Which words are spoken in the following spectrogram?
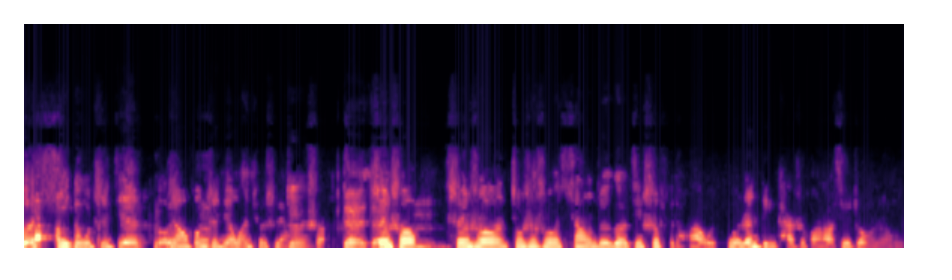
和和吸毒之间和欧阳锋之间完全是两回事儿。对对，所以说，嗯。所以说就是说，像这个金师傅的话，我我认定他是黄老邪这种人物，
